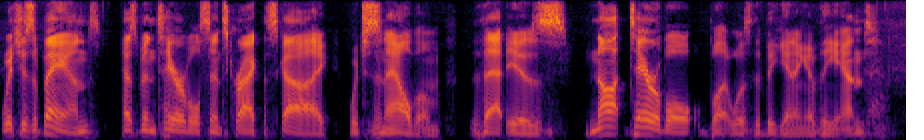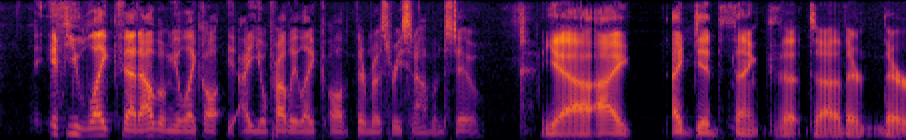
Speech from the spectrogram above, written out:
which is a band, has been terrible since Crack the Skye, which is an album that is not terrible, but was the beginning of the end. If you like that album, you'll like all. You'll probably like all their most recent albums too. Yeah, I I did think that uh, their their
